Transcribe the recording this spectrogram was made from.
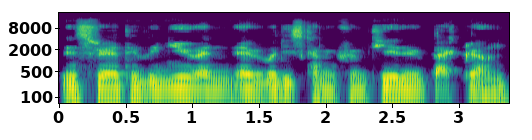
it's relatively new and everybody's coming from theater background.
